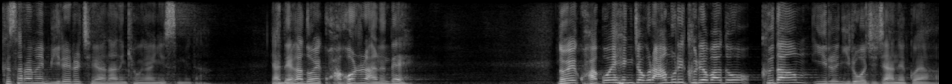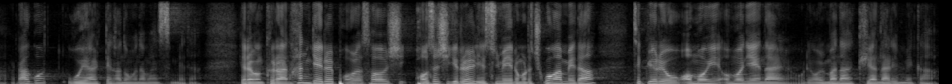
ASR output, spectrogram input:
그 사람의 미래를 제한하는 경향이 있습니다. 야, 내가 너의 과거를 아는데 너의 과거의 행적을 아무리 그려봐도 그 다음 일은 이루어지지 않을 거야. 라고 오해할 때가 너무나 많습니다. 여러분, 그러한 한계를 벗으시, 벗으시기를 예수님의 이름으로 축복합니다. 특별히 어머니, 어머니의 날, 우리 얼마나 귀한 날입니까?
